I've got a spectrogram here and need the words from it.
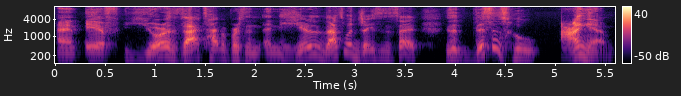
And if you're that type of person, and here, that's what Jason said. He said, This is who I am.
